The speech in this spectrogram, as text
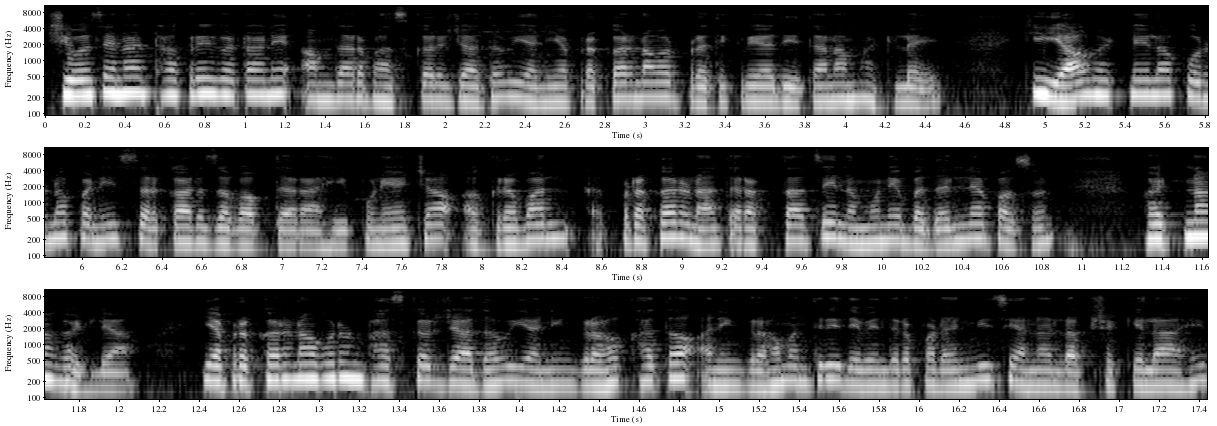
शिवसेना ठाकरे गटाने आमदार भास्कर जाधव यांनी या प्रकरणावर प्रतिक्रिया देताना म्हटलंय की या घटनेला पूर्णपणे सरकार जबाबदार आहे. पुण्याच्या अग्रवाल प्रकरणात रक्ताचे नमुने बदलण्यापासून घटना घडल्या. या प्रकरणावरून भास्कर जाधव यांनी गृह खातं आणि गृहमंत्री देवेंद्र फडणवीस यांना लक्ष केलं आहे.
